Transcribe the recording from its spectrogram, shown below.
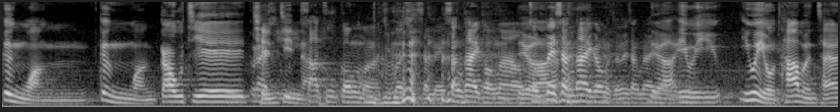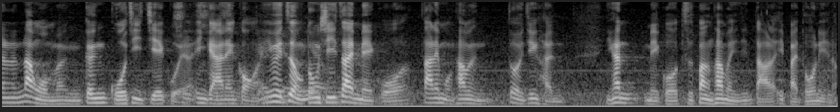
更往更往高阶前进啊！杀猪工嘛，基本上什么上太空 啊，准备上太空，准备上太空。对啊，因为因为有他们，才能让我们跟国际接轨啊，应该来讲啊，因为这种东西在美国大联盟他们都已经很，你看美国职棒他们已经打了一百多年了。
